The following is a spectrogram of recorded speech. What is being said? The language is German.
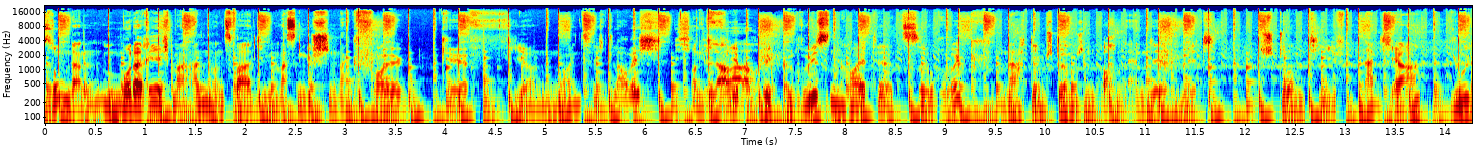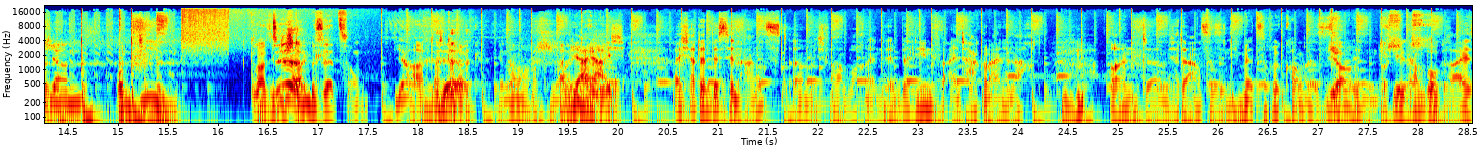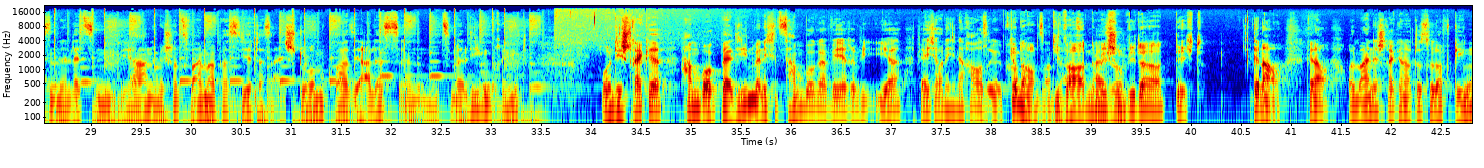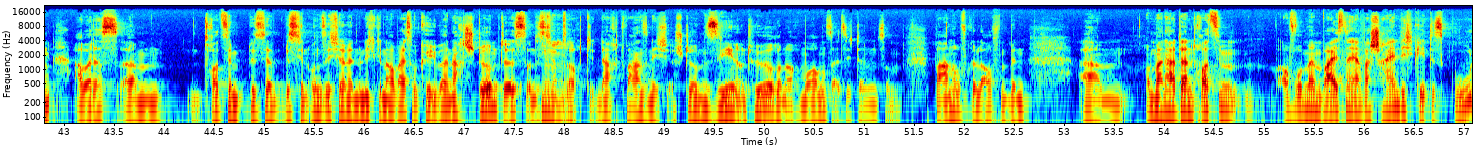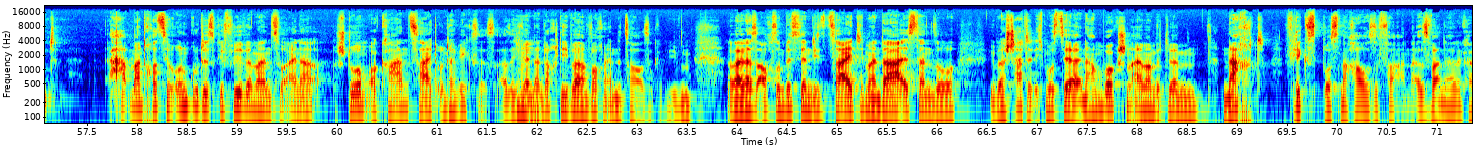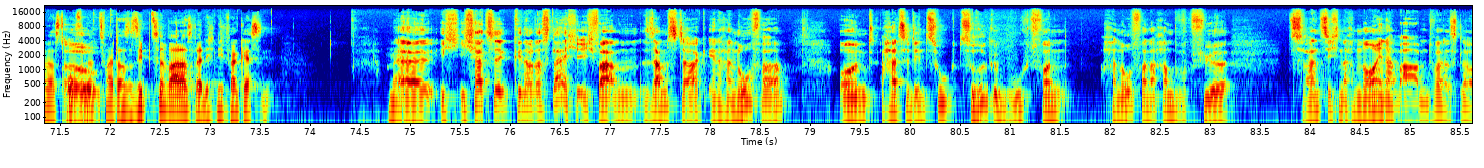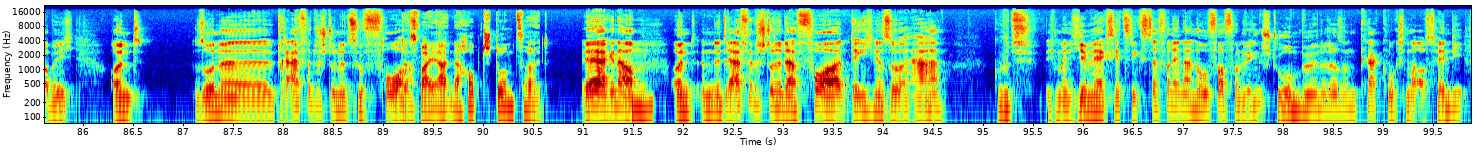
So, dann moderiere ich mal an und zwar die Massengeschnack-Folge 94, glaube ich. Ich und glaube wir auch. begrüßen heute zurück nach dem stürmischen Wochenende mit Sturmtief Nadja, Julian und Dean. Quasi die Dirk. Stammbesetzung. Ja, Dirk, genau. genau. Ja, ja, ich, ich hatte ein bisschen Angst. Ähm, ich war am Wochenende in Berlin für einen Tag und eine Nacht. Und ähm, ich hatte Angst, dass ich nicht mehr zurückkomme. Das ist Ja, bei den vielen Hamburg-Reisen in den letzten Jahren nämlich schon zweimal passiert, dass ein Sturm quasi alles in, zum Erliegen bringt. Und die Strecke Hamburg-Berlin, wenn ich jetzt Hamburger wäre wie ihr, wäre ich auch nicht nach Hause gekommen Genau, am Sonntag. die war nämlich Also- schon wieder dicht. Genau, genau. Und meine Strecke nach Düsseldorf ging, aber das ähm, trotzdem bist du ja ein bisschen unsicher, wenn du nicht genau weißt, okay, über Nacht stürmt es. Und ich habe es auch die Nacht wahnsinnig stürmen sehen und hören, auch morgens, als ich dann zum Bahnhof gelaufen bin. Ähm, und man hat dann trotzdem, obwohl man weiß, naja, wahrscheinlich geht es gut, hat man trotzdem ein ungutes Gefühl, wenn man zu einer Sturm-Orkan-Zeit unterwegs ist. Also ich wäre dann doch lieber am Wochenende zu Hause geblieben, weil das auch so ein bisschen die Zeit, die man da ist, dann so überschattet. Ich musste ja in Hamburg schon einmal mit dem Nacht-Flixbus nach Hause fahren. Das war eine Katastrophe. Oh. 2017 war das, werde ich nie vergessen. Äh, ich, ich hatte genau das gleiche. Ich war am Samstag in Hannover und hatte den Zug zurückgebucht von Hannover nach Hamburg für 20 nach 9 am Abend, war das, glaube ich. Und so eine Dreiviertelstunde zuvor. Das war ja in der Hauptsturmzeit. Ja, ja, genau. Und eine Dreiviertelstunde davor denke ich mir so, ja, gut, ich meine, hier merkst du jetzt nichts davon in Hannover, von wegen Sturmböen oder so ein Kack, guckst mal aufs Handy.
